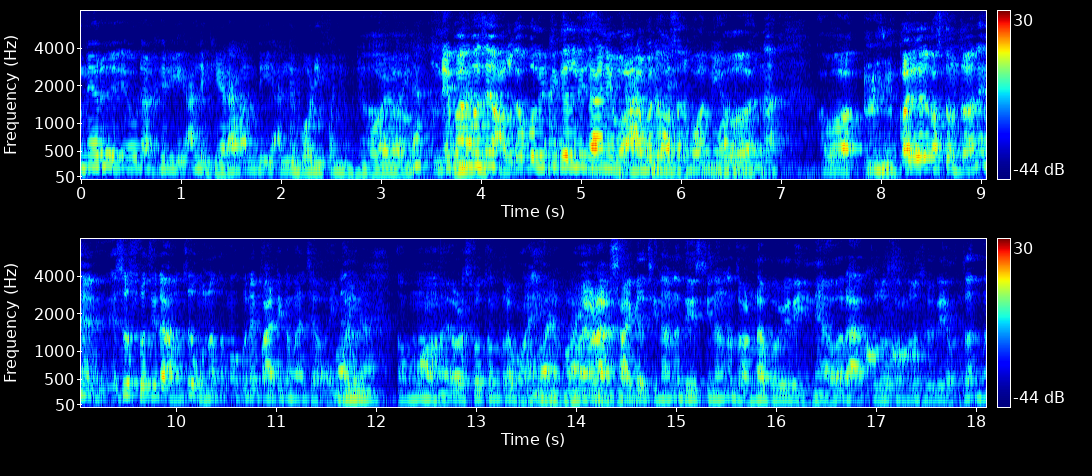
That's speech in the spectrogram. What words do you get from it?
उनीहरू एउटा फेरि अलि घेराबन्दी अलि बढी पनि हुने भयो होइन? नेपालमा चाहिँ हल्का पोलिटिकल्ली जाने भएर पनि। असर पर्ने हो होइन? अब कहिले कहिले कस्तो हुन्छ भने यसो सोचिरहेको हुन्छ हुन त म कुनै पार्टीको मान्छे होइन। म एउटा स्वतन्त्र भएँ। एउटा साइकल चिनाउन देश चिनाउन झन्डा बोकेर हिँडे हो। रातो र चन्द्र सूर्य हुन्छ नि त।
